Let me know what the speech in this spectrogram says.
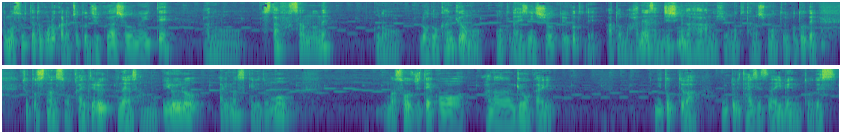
でもそういったところからちょっと軸足を抜いてあのスタッフさんのねこの労働環境ももっと大事にしようということであとまあ花屋さん自身が母の日をもっと楽しもうということでちょっとスタンスを変えてる花屋さんもいろいろありますけれどもまあ総じてこう花の業界にとっては本当に大切なイベントです。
